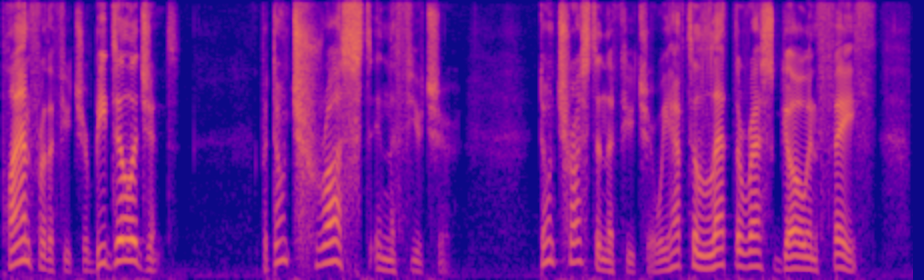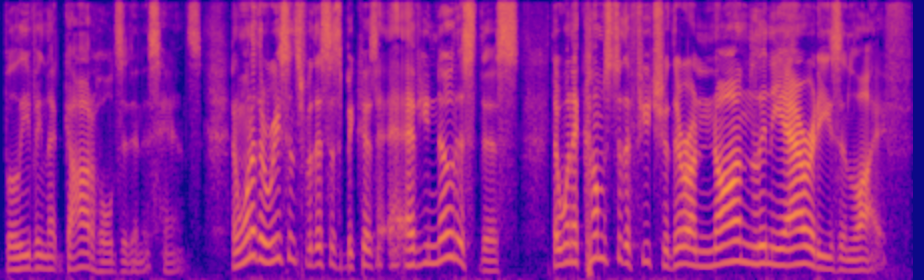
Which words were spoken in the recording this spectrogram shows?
plan for the future, be diligent, but don't trust in the future. Don't trust in the future. We have to let the rest go in faith, believing that God holds it in his hands. And one of the reasons for this is because have you noticed this? That when it comes to the future, there are non linearities in life.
